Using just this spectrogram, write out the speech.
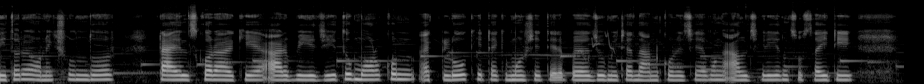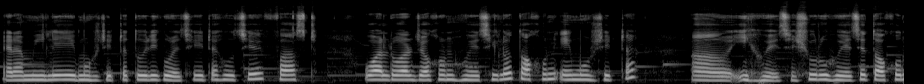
ভিতরে অনেক সুন্দর টাইলস করা আর কি। আরবি যেহেতু মরকন এক লোক, এটাকে মসজিদের জমিটা দান করেছে এবং আলজেরিয়ান সোসাইটি এরা মিলে এই মসজিদটা তৈরি করেছে। এটা হচ্ছে ফার্স্ট ওয়ার্ল্ড ওয়ার যখন হয়েছিল, তখন এই মসজিদটা ই হয়েছে, শুরু হয়েছে। তখন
